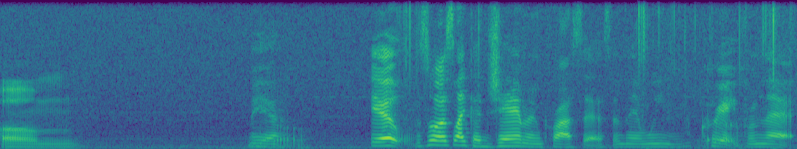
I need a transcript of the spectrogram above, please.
um you Yeah. know. Yeah. So it's like a jamming process, and then we create from that.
